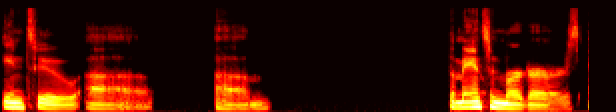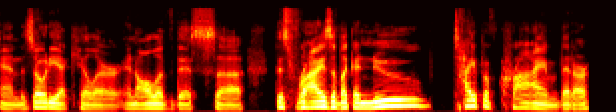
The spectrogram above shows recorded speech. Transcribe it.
into uh um the Manson murders and the Zodiac killer and all of this uh this rise of like a new type of crime that our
